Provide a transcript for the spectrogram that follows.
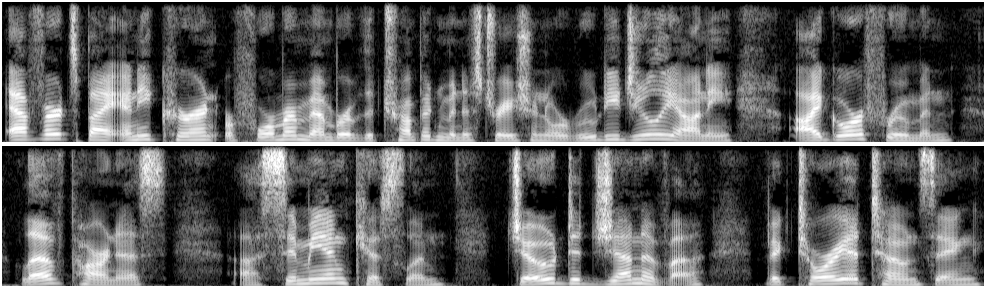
efforts by any current or former member of the Trump administration or Rudy Giuliani, Igor Fruman, Lev Parnas, uh, Semyon Kislin, Joe diGenova, Victoria Toensing,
